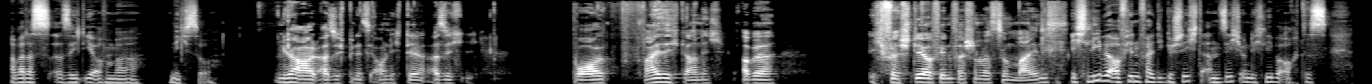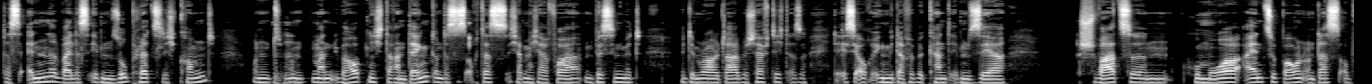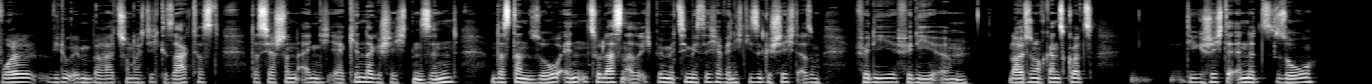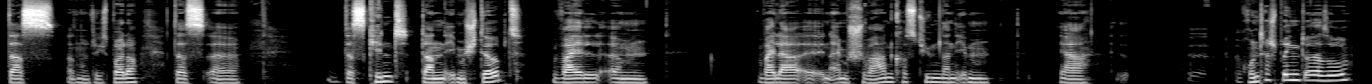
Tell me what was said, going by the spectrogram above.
Aber das seht ihr offenbar nicht so. Ja, also ich bin jetzt auch nicht der, also ich, ich boah, weiß ich gar nicht, aber ich verstehe auf jeden Fall schon, was du meinst. Ich liebe auf jeden Fall die Geschichte an sich und ich liebe auch das, das Ende, weil es eben so plötzlich kommt und, mhm. und man überhaupt nicht daran denkt. Und das ist auch das, ich habe mich ja vorher ein bisschen mit, mit dem Roald Dahl beschäftigt. Also der ist ja auch irgendwie dafür bekannt, eben sehr schwarzen Humor einzubauen und das, obwohl, wie du eben bereits schon richtig gesagt hast, das ja schon eigentlich eher Kindergeschichten sind und das dann so enden zu lassen. Also ich bin mir ziemlich sicher, wenn ich diese Geschichte, also für die, für die ähm, Leute noch ganz kurz, die Geschichte endet so, dass, also natürlich Spoiler, dass äh, das Kind dann eben stirbt, weil, ähm, weil er äh, in einem Schwankostüm dann eben, ja, äh, runterspringt oder so.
